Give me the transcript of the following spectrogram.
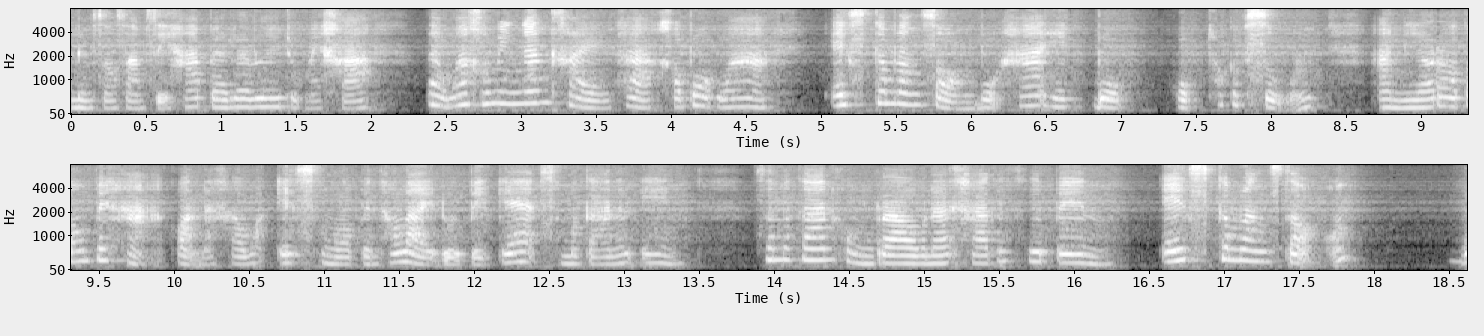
1 2 3 4 5 ไปเรื่อยๆ ถูกไหมคะ แต่ว่าเขามีเงื่อนไขค่ะ เขาบอกว่า x กำลัง2บวก 5x บวก6เท่ากับ 0 อันนี้เราต้องไปหาก่อนนะคะว่า x ของเราเป็นเท่าไหร่ โดยไปแก้สมการนั่นเอง สมการของเรานะคะก็คือเป็น x กำลัง2บ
